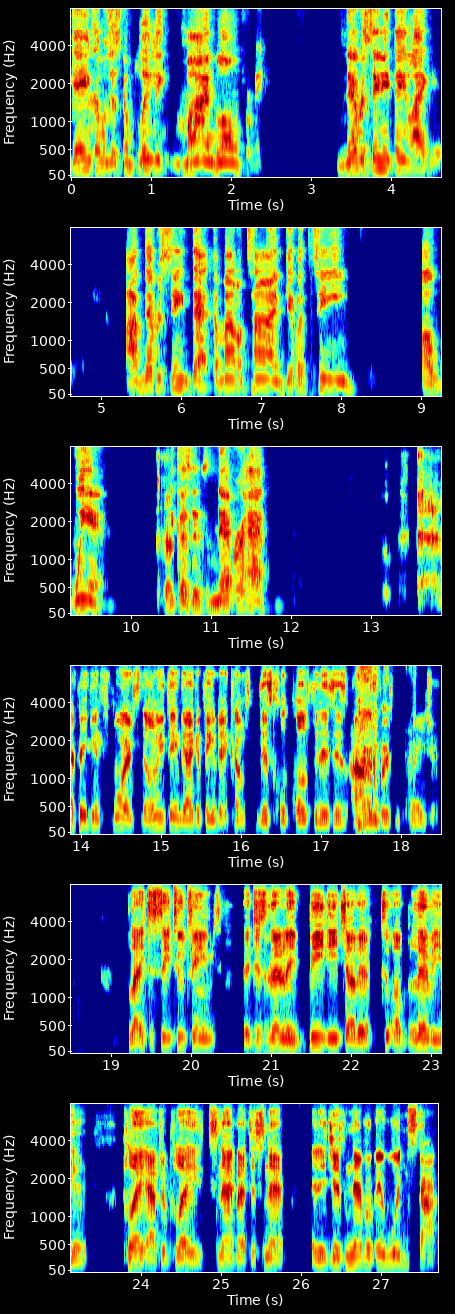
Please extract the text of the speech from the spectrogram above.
games that was just completely mind blown for me. Never seen anything like it. I've never seen that amount of time give a team a win because it's never happened. I think in sports, the only thing that I can think of that comes this cl- close to this is Allen versus Frazier. Like to see two teams that just literally beat each other to oblivion, play after play, snap after snap, and it just never, it wouldn't stop,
